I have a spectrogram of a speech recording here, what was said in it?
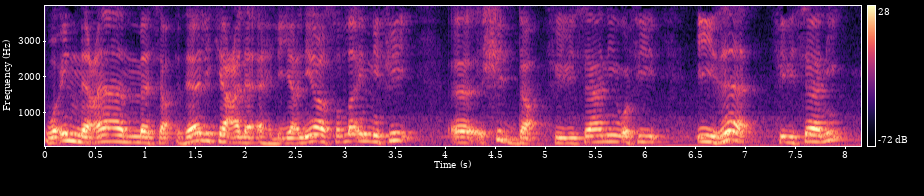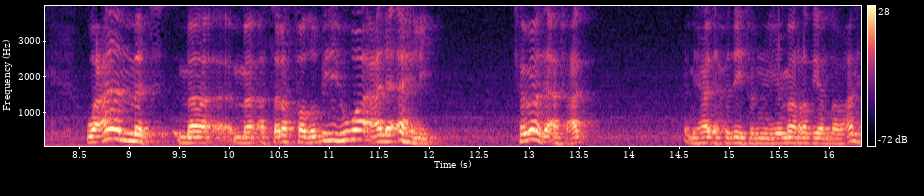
وإن عامة ذلك على أهلي. يعني يا رسول الله إني في آه، شدة في لساني وفي إيذاء في لساني وعامة ما, ما أتلفظ به هو على أهلي فماذا أفعل؟ يعني هذا حذيفة بن اليمان رضي الله عنه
